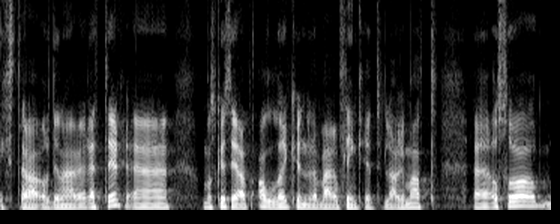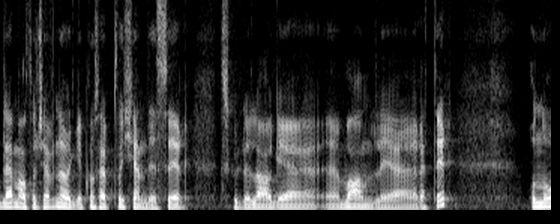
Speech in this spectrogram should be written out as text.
ekstraordinære retter. Man skulle si at alle kunne være flinkere til å lage mat. Og så ble Masterchef Norge et konsept hvor kjendiser skulle lage vanlige retter. Og nå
